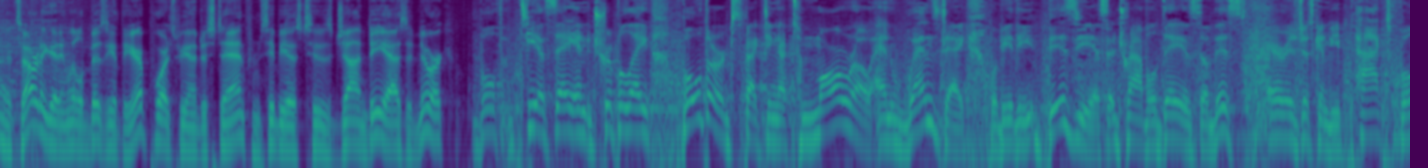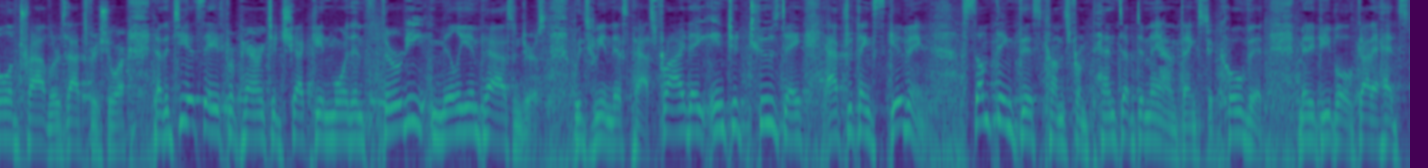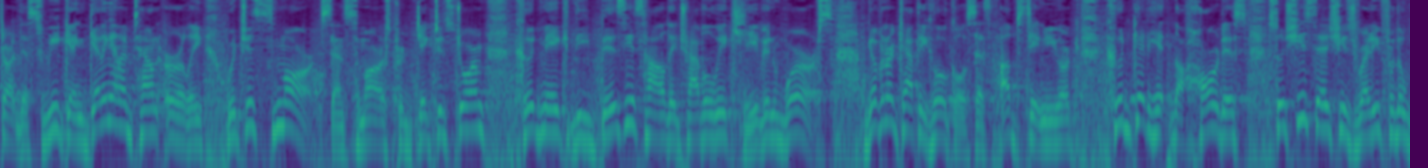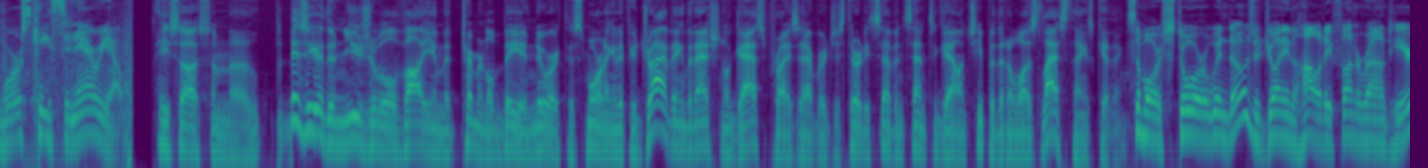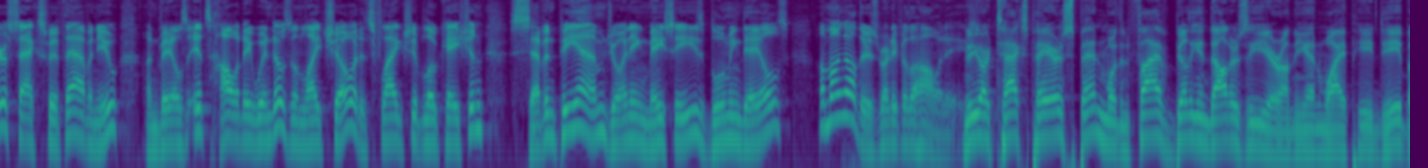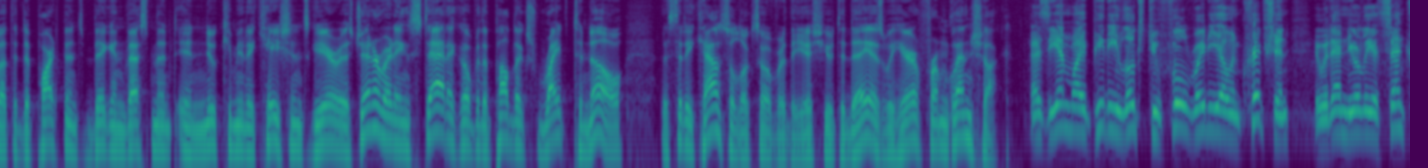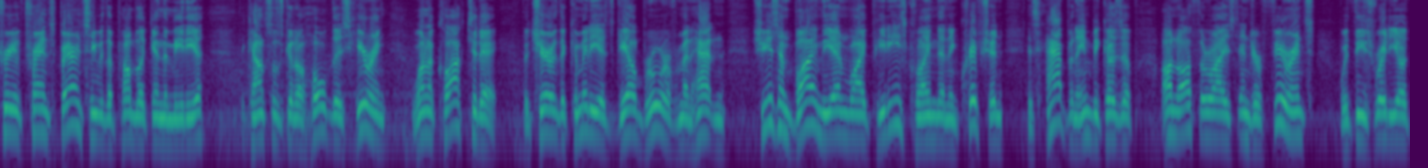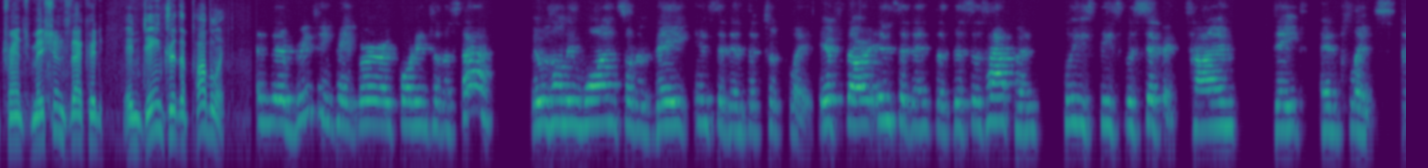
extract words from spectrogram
It's already getting a little busy at the airports, we understand, from CBS 2's John Dias at Newark. Both TSA and AAA both are expecting that tomorrow and Wednesday will be the busiest travel days. So this area is just going to be packed full of travelers, that's for sure. Now, the TSA is preparing to check in more than 30 million passengers between this past Friday into Tuesday after Thanksgiving. Some think this comes from pent up demand thanks to COVID. Many people got a head start this weekend getting out of town early, which is smart since tomorrow's predicted storm could make the busiest holiday travel week even worse. Governor Kathy Hochul says upstate New York could get hit the hardest, so she says she's ready for the worst case scenario. He saw some uh, busier than usual volume at Terminal B in Newark this morning. And if you're driving, the national gas price average is 37 cents a gallon cheaper than it was last Thanksgiving. Some more store windows are joining the holiday fun around here. Saks Fifth Avenue unveils its holiday windows and light show at its flagship location, 7 p.m., joining Macy's, Bloomingdale's, among others, ready for the holidays. New York taxpayers spend more than $5 billion a year on the NYPD, but the department's big investment in new communications gear is generating static over the public's right to know. The City Council looks over the issue today as we hear from Glenn Schuck. As the NYPD looks to full radio encryption, it would end nearly a century of transparency with the public and the media. The council is going to hold this hearing 1 o'clock today. The chair of the committee is Gale Brewer from Manhattan. She isn't buying the NYPD's claim that encryption is happening because of unauthorized interference with these radio transmissions that could endanger the public. In the briefing paper, according to the staff, there was only one sort of vague incident that took place. If there are incidents that this has happened, please be specific time, date, and place.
